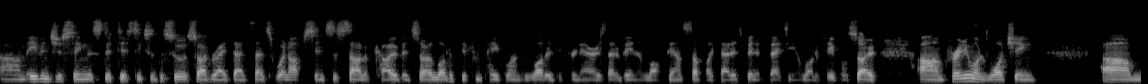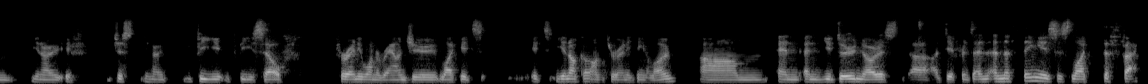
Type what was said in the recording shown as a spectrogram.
um, even just seeing the statistics of the suicide rate that's that's went up since the start of covid. So a lot of different people in a lot of different areas that have been in lockdown stuff like that it's been affecting a lot of people. So um, for anyone watching um, you know if just you know for you for yourself for anyone around you like it's it's you're not going through anything alone. Um, and and you do notice uh, a difference. And and the thing is is like the fact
